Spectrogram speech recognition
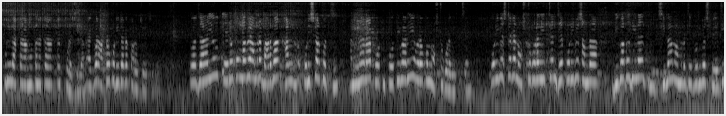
কুড়ি লাখ টাকার মতন একটা করেছিলাম। একবার আঠেরো কোটি টাকা খরচ হয়েছিল। তো যাই হোক, এরকমভাবে আমরা বারবার খাল পরিষ্কার করছি আর এনারা প্রতিবারই ওরকম নষ্ট করে দিচ্ছেন। পরিবেশটাকে নষ্ট করে দিচ্ছেন যে পরিবেশ আমরা বিগত দিনে ছিলাম আমরা যে পরিবেশ পেয়েছি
